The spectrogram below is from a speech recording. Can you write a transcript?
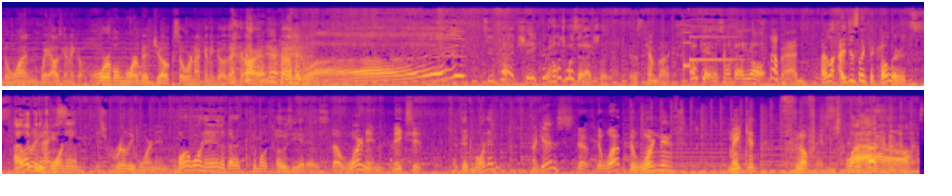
The one. Wait, I was gonna make a horrible morbid joke, so we're not gonna go there. All right. what? Tupac Shakur. How much was that actually? It's 10 bucks. Okay, that's not bad at all. Not bad. I, li- I just like the color. It's I like really that it's nice. worn in. It's really worn in. The more worn in, the better. The more cozy it is. The worn in makes it, A good morning. I guess. The, the what? The warness make it fluffy. Wow.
